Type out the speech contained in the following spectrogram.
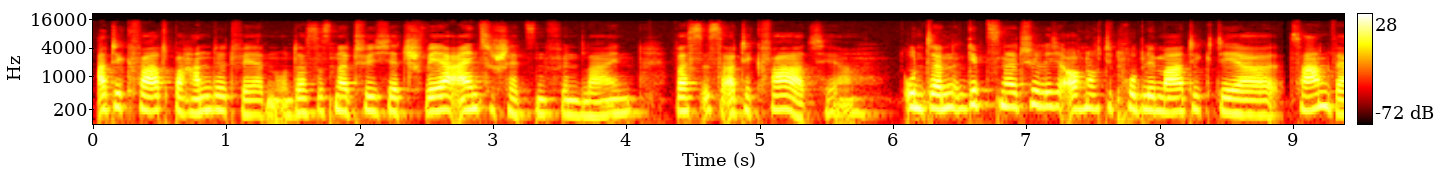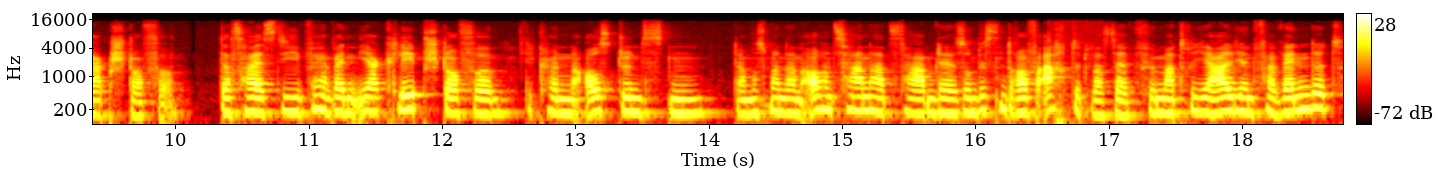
adäquat behandelt werden. Und das ist natürlich jetzt schwer einzuschätzen für einen Laien. Was ist adäquat, ja? Und dann gibt es natürlich auch noch die Problematik der Zahnwerkstoffe. Das heißt, die verwenden ja Klebstoffe, die können ausdünsten. Da muss man dann auch einen Zahnarzt haben, der so ein bisschen darauf achtet, was er für Materialien verwendet.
